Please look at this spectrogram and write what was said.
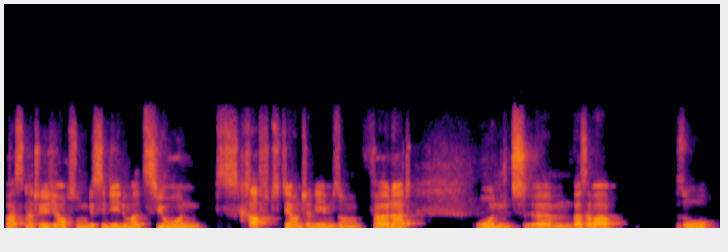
was natürlich auch so ein bisschen die Innovationskraft der Unternehmen so fördert. Und ähm, was aber so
